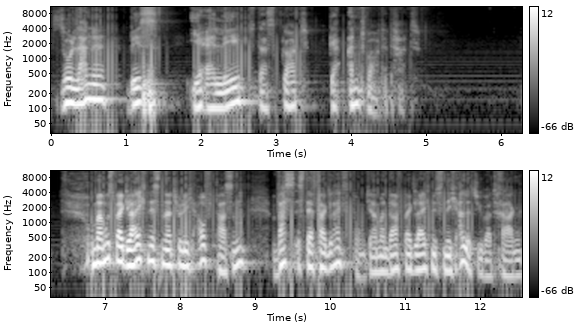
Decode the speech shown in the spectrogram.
solange bis ihr erlebt, dass Gott geantwortet hat. Und man muss bei Gleichnissen natürlich aufpassen, was ist der Vergleichspunkt? Ja, man darf bei Gleichnissen nicht alles übertragen.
